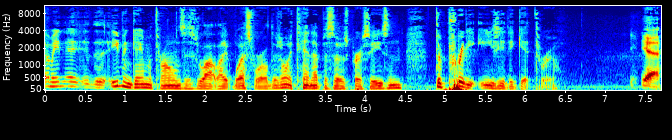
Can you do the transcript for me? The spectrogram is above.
I mean, it, it- even Game of Thrones is a lot like Westworld. There's only 10 episodes per season. They're pretty easy to get through. Yeah.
